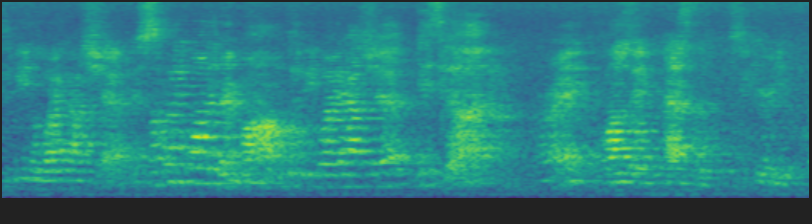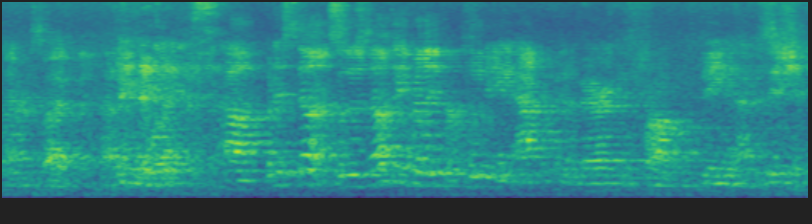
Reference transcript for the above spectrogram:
to be the White House chef. If somebody wanted their mom to be White House chef, it's done. All right, as long as they pass the security clearance, but I think they would. Um, but it's done. So there's nothing really precluding an African American from being in that position.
